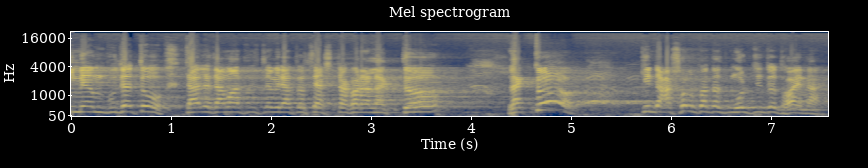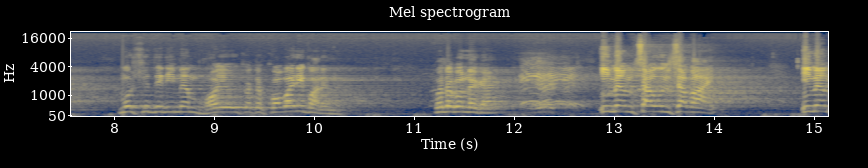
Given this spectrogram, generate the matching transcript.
ইমাম বুঝাতো, তাহলে জামাত ইসলামের এত চেষ্টা করা লাগতো? লাগতো? কিন্তু আসল কথা মসজিদে হয় না। মসজিদের ইমাম ভয়ে ওই কথা কবারই পারে না। কত কোন না ইমাম চাউল চাবায় ইমাম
